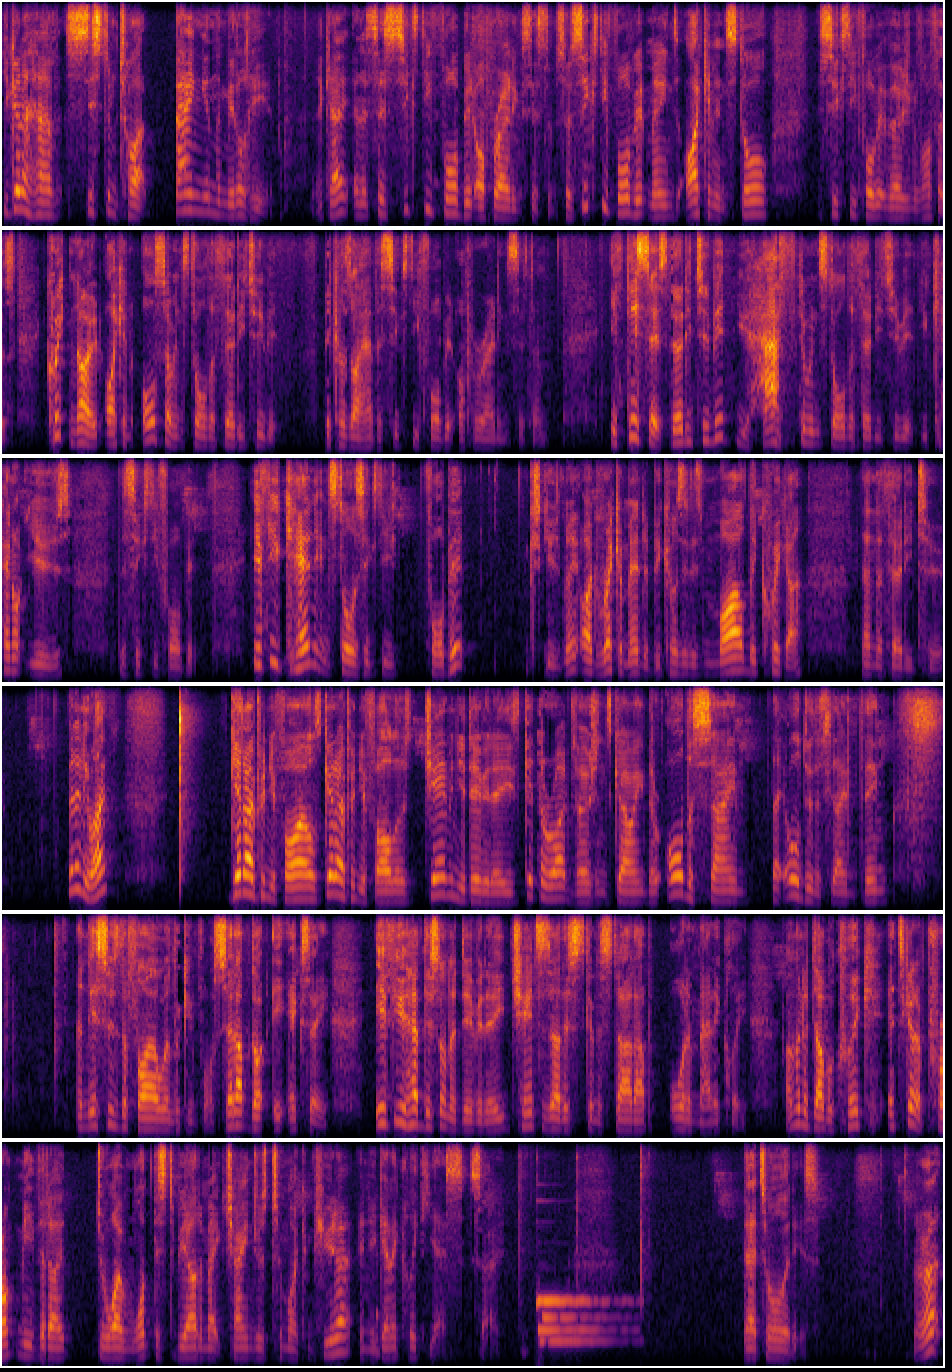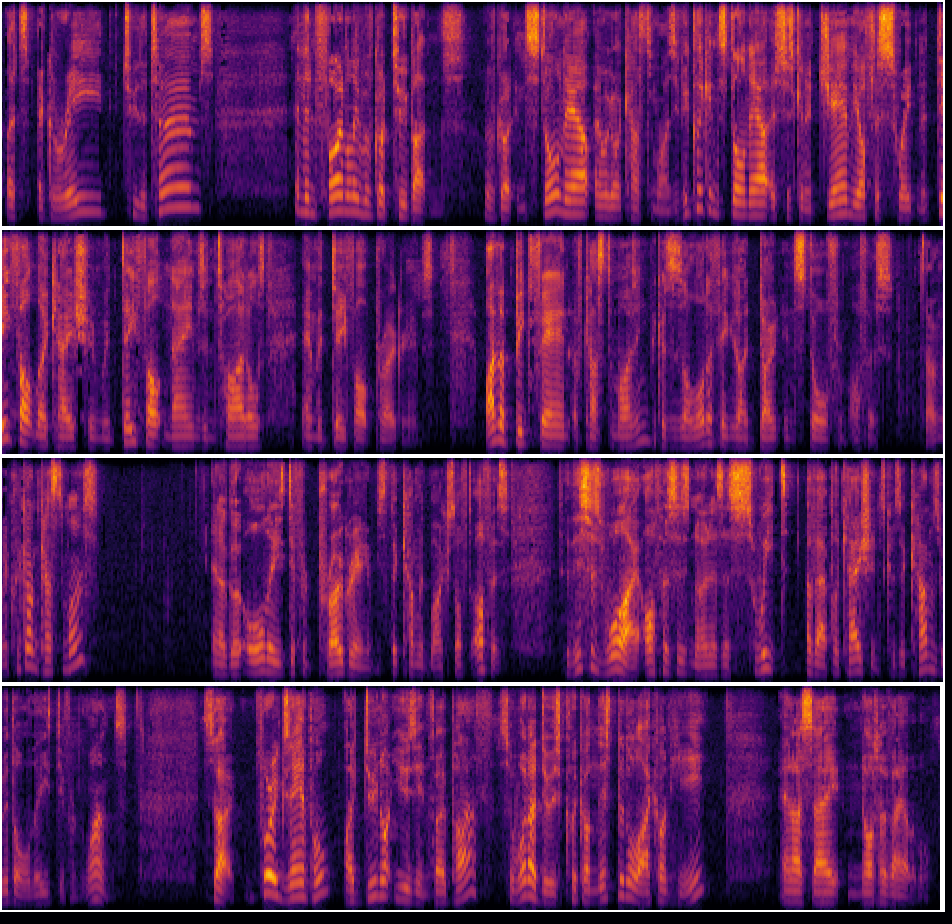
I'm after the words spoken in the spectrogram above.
you're going to have system type bang in the middle here. Okay, and it says 64-bit operating system. So 64-bit means I can install 64-bit version of Office. Quick note, I can also install the 32-bit because I have a 64-bit operating system. If this says 32-bit, you have to install the 32-bit. You cannot use the 64-bit. If you can install a 64-bit, excuse me, I'd recommend it because it is mildly quicker than the 32. But anyway, get open your files, get open your folders, jam in your DVDs, get the right versions going. They're all the same. They all do the same thing. And this is the file we're looking for, setup.exe. If you have this on a DVD, chances are this is going to start up automatically. I'm going to double click. It's going to prompt me that I do I want this to be able to make changes to my computer and you're going to click yes. So that's all it is. All right, let's agree to the terms. And then finally, we've got two buttons. We've got install now and we've got customize. If you click install now, it's just going to jam the Office suite in a default location with default names and titles and with default programs. I'm a big fan of customizing because there's a lot of things I don't install from Office. So I'm going to click on customize and I've got all these different programs that come with Microsoft Office. So this is why Office is known as a suite of applications because it comes with all these different ones. So for example, I do not use InfoPath. So what I do is click on this little icon here and I say not available.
